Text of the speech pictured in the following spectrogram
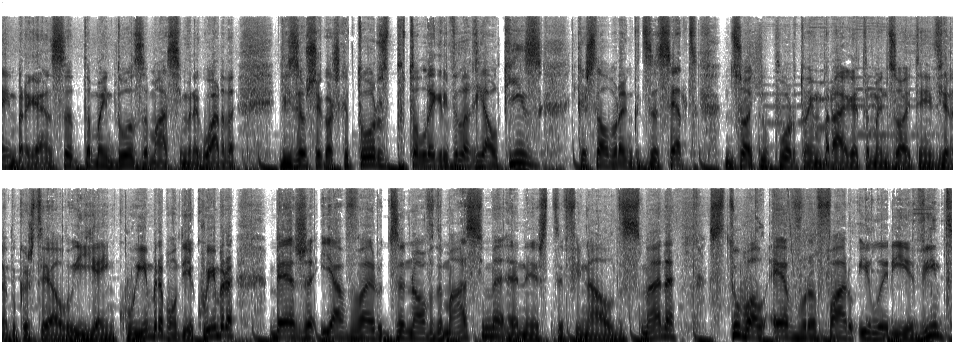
em Bragança, também 12 a máxima na Guarda, Viseu chega aos 14, Porto Alegre e Vila Real 15, Castelo Branco 17, 18 no Porto, em Braga, também 18 em Viana do Castelo e em Coimbra, bom dia Coimbra, Beja e Aveiro 19 de máxima eh, neste final de semana, Setúbal, Évora, Faro e Leiria 20,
